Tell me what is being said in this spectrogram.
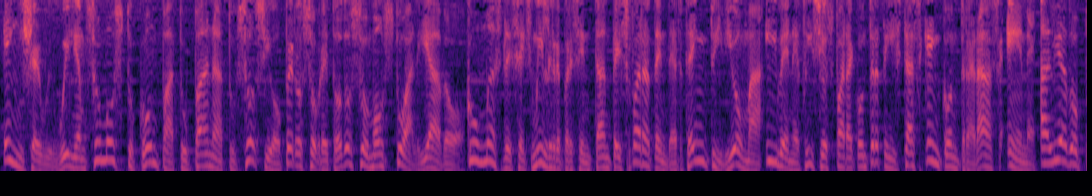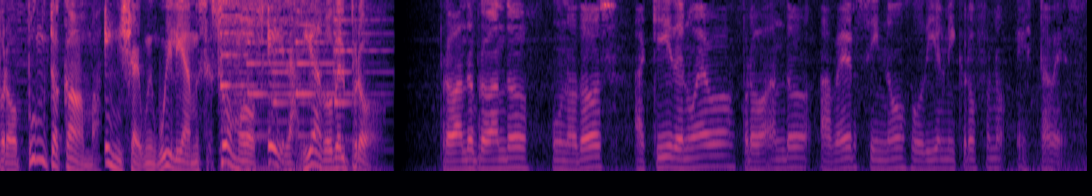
En Sherwin Williams somos tu compa, tu pana, tu socio, pero sobre todo somos tu aliado, con más de 6.000 representantes para atenderte en tu idioma y beneficios para contratistas que encontrarás en aliadopro.com. En Sherwin Williams somos el aliado del PRO. Probando, probando, 1, 2, aquí de nuevo, probando a ver si no jodí el micrófono esta vez.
